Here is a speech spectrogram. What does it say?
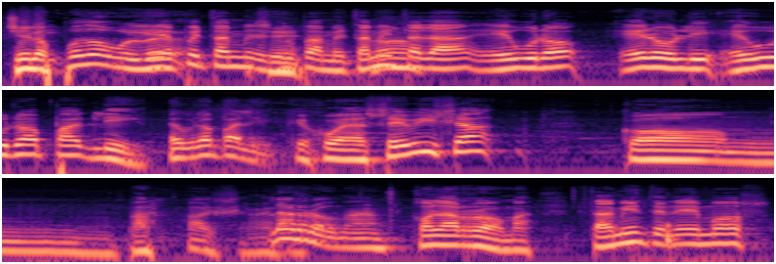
Che, ¿los puedo volver? Y después también, Sí. discúlpame, también No. está la Euro, Euroli- Europa League, Europa League. que juega Sevilla con ay, La. Roma. Con la Roma. También tenemos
